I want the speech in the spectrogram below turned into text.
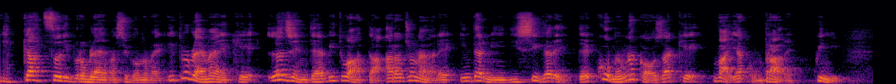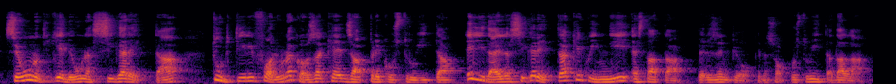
il cazzo di problema, secondo me. Il problema è che la gente è abituata a ragionare in termini di sigarette come una cosa che vai a comprare. Quindi, se uno ti chiede una sigaretta, tu tiri fuori una cosa che è già precostruita e gli dai la sigaretta che quindi è stata, per esempio, che ne so, costruita dalla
